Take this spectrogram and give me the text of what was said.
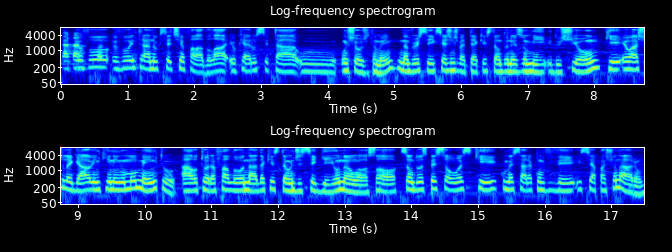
catar Eu no- vou, eu vou entrar no que você tinha falado lá. Eu quero citar o, um shoujo também, Number Six, e a gente vai ter a questão do Nezumi e do Shion, que eu acho legal em que em nenhum momento a autora falou nada questão de ser gay ou não. Elas só são duas pessoas que começaram a conviver e se apaixonaram.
